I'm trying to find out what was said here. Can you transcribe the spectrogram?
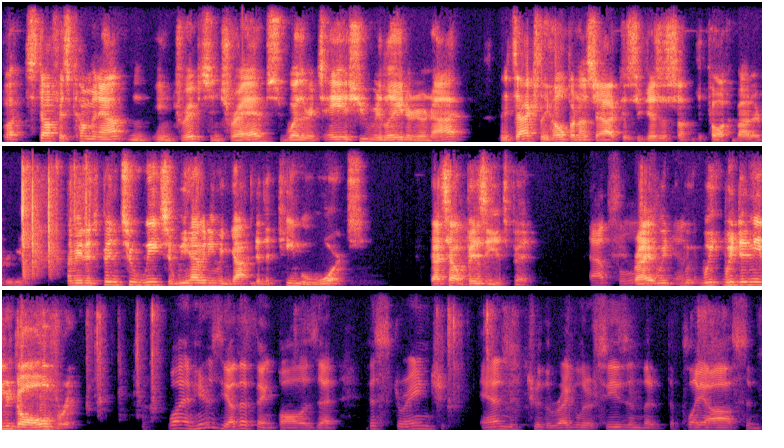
but stuff is coming out in, in drips and drabs, whether it's ASU related or not. And it's actually helping us out because it gives us something to talk about every week. I mean, it's been two weeks and we haven't even gotten to the team awards. That's how busy it's been. Absolutely. Right? We, And- we, we didn't even go over it. Well, and here's the other thing, Paul, is that this strange end to the regular season, the, the playoffs, and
